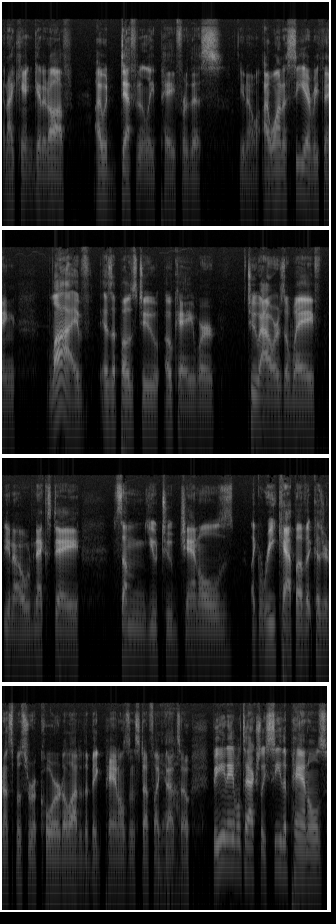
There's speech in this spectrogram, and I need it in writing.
and I can't get it off, I would definitely pay for this. You know, I want to see everything live as opposed to okay, we're two hours away. You know, next day, some YouTube channels like recap of it because you're not supposed to record a lot of the big panels and stuff like Yeah. that. So being able to actually see the panels,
